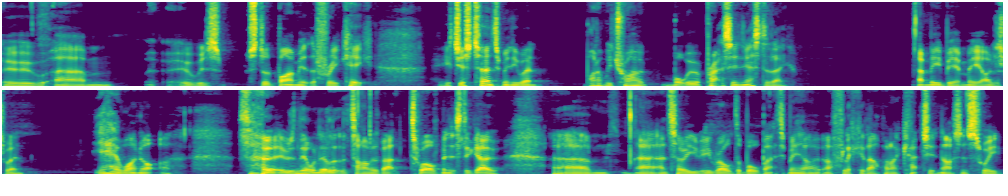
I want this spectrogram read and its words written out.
who um, who was stood by me at the free kick, he just turned to me and he went, "Why don't we try what we were practicing yesterday?" And me being me, I just went, "Yeah, why not?" So it was nil nil at the time, with about twelve minutes to go, um, uh, and so he, he rolled the ball back to me. I, I flick it up and I catch it nice and sweet,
